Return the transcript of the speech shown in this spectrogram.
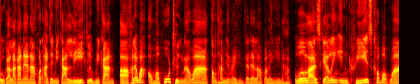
ดูกันแล้วกันในอนาคตอาจจะมีการลีกหรือมีการอ่าเขาเรียกว่าออกมาพูดถึงนะว่าต้องทำยังไงถึงจะได้รับอะไรอย่างนี้นะครับ World Line Scaling Increase เขาบอกว่า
